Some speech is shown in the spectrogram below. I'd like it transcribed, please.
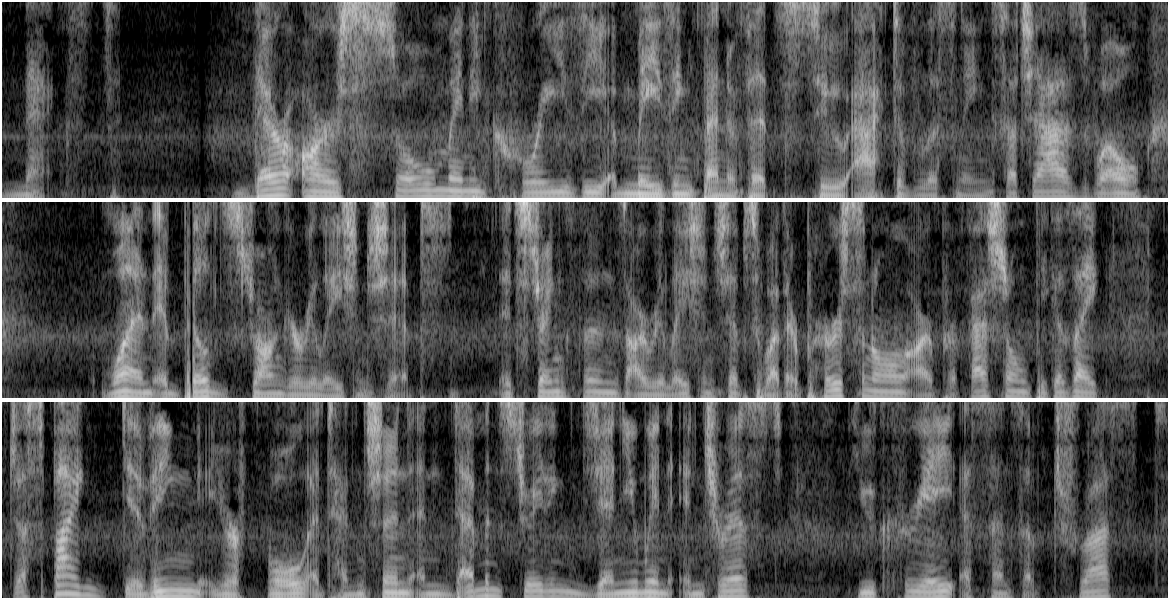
next there are so many crazy amazing benefits to active listening such as well one it builds stronger relationships it strengthens our relationships, whether personal or professional, because, like, just by giving your full attention and demonstrating genuine interest, you create a sense of trust,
